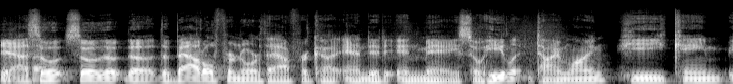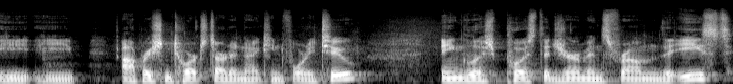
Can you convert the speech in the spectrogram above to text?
yeah, so so the, the the battle for North Africa ended in May. So he timeline. He came. He he. Operation Torch started in 1942. English pushed the Germans from the east.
